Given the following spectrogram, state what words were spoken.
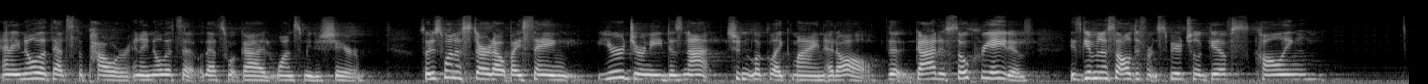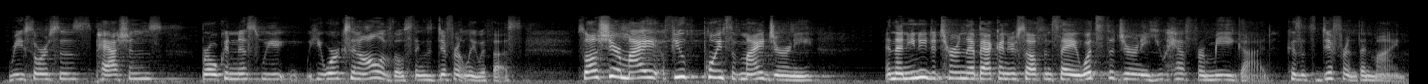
And I know that that's the power, and I know that's, a, that's what God wants me to share. So I just want to start out by saying your journey does not shouldn't look like mine at all. That God is so creative He's given us all different spiritual gifts, calling, resources, passions, brokenness. We, he works in all of those things differently with us. So I'll share my few points of my journey, and then you need to turn that back on yourself and say, What's the journey you have for me, God? Because it's different than mine.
